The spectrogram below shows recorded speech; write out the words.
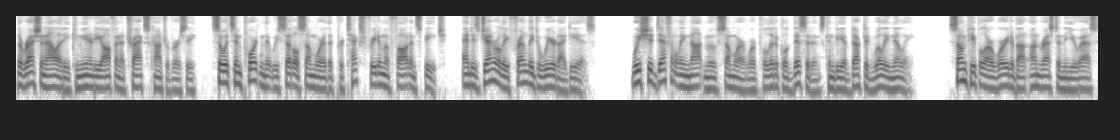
The rationality community often attracts controversy, so it's important that we settle somewhere that protects freedom of thought and speech, and is generally friendly to weird ideas. We should definitely not move somewhere where political dissidents can be abducted willy nilly. Some people are worried about unrest in the US,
